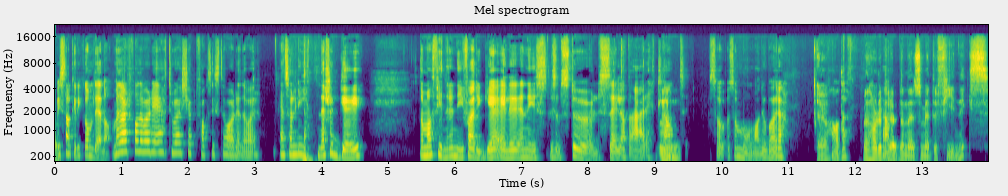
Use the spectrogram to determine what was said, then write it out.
vi snakker ikke om det nå. Men i hvert fall, det var det jeg tror jeg kjøpte faktisk. Det var det det var. En sånn liten Det er så gøy når man finner en ny farge eller en ny liksom, størrelse eller at det er et eller Mm. annet. Så, så må man jo bare Ja. ha det. Men har du Ja. prøvd den der som heter Phoenix?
